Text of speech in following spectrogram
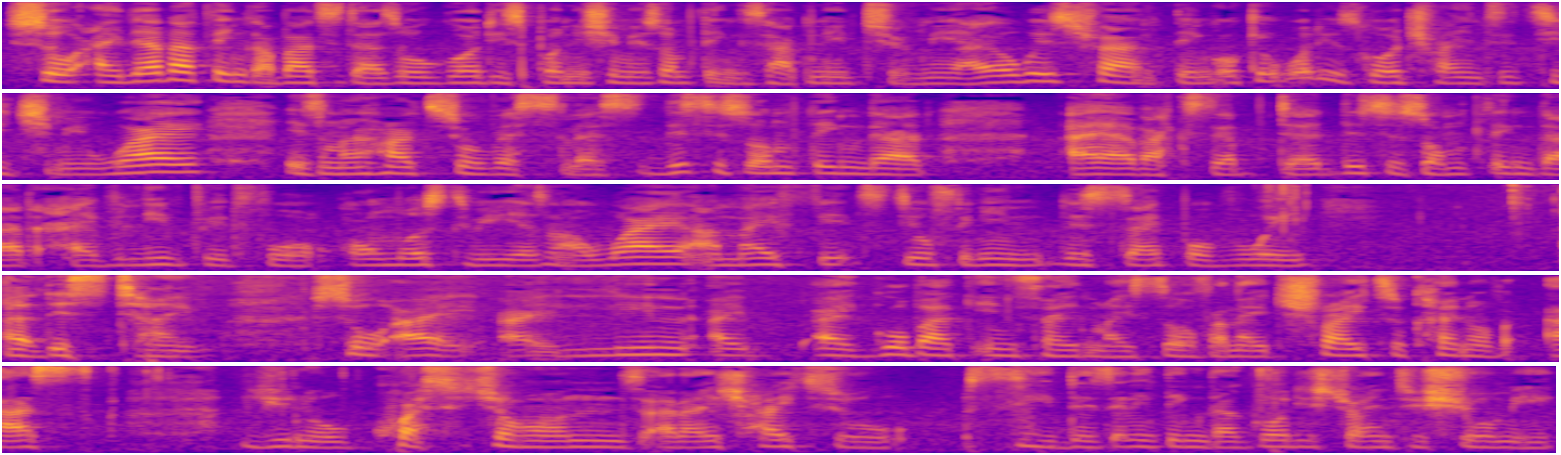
So I never think about it as, oh, God is punishing me, something is happening to me. I always try and think, okay, what is God trying to teach me? Why is my heart so restless? This is something that I have accepted. This is something that I've lived with for almost three years now. Why am I still feeling this type of way? At this time. So i i lean i i go back inside myself and i try to kind of ask you know questions and i try to see if there's anything that god is trying to show me.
